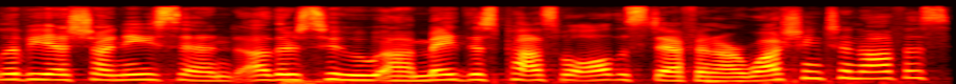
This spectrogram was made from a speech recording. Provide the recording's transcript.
Livia, Shanice, and others who uh, made this possible, all the staff in our Washington office,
